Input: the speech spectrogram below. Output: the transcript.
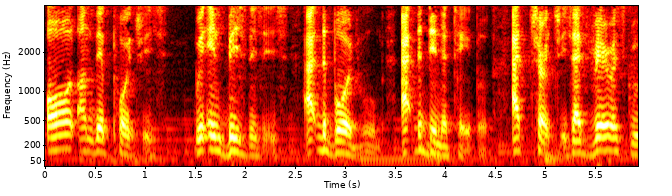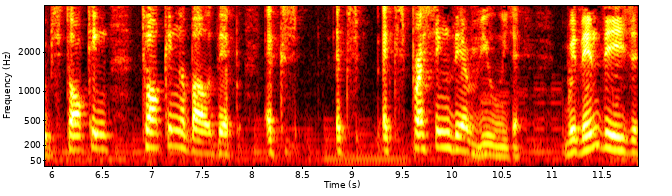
all on their porches in businesses, at the boardroom, at the dinner table, at churches, at various groups, talking talking about their ex, ex, expressing their views within these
